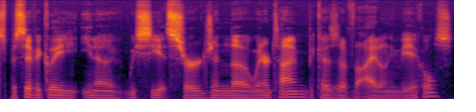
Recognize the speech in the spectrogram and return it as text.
specifically, you know, we see it surge in the wintertime because of the idling vehicles.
